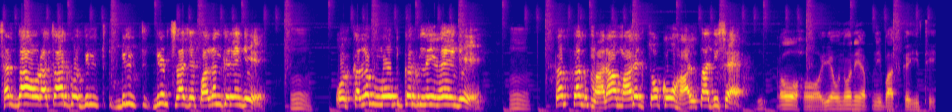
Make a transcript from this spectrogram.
श्रद्धा और आचार को दृढ़- दृढ़- दृढ़ता से पालन करेंगे और कलम लोभ कर नहीं रहेंगे। तब तक हमारा मार्ग चौको हालता दिश ओहो ये उन्होंने अपनी बात कही थी।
